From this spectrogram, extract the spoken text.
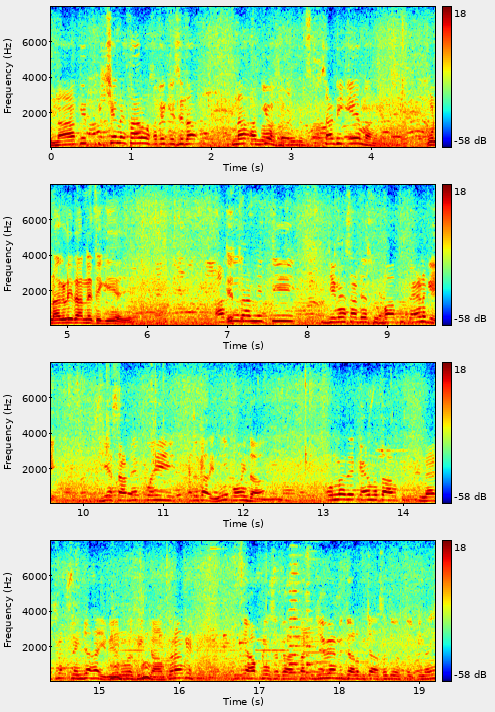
ਨਾ ਕਿ ਪਿੱਛੇ ਨੁਕਸਾਨ ਹੋ ਸਕੇ ਕਿਸੇ ਦਾ ਨਾ ਅੱਗੇ ਹੋ ਸਕੇ। ਸਾਡੀ ਇਹ ਮੰਗ ਹੈ। ਹੁਣ ਅਗਲੀ ਰਣਨੀਤੀ ਕੀ ਹੈ ਜੀ? ਅਗਲੀ ਰਣਨੀਤੀ ਜਿਵੇਂ ਸਾਡੇ ਸੂਬਾ ਨੂੰ ਕਹਿਣਗੇ ਜੇ ਸਾਡੇ ਕੋਈ ਅਧਿਕਾਰੀ ਨਹੀਂ ਪਹੁੰਚਦਾ ਉਹਨਾਂ ਦੇ ਕਹਿਣ ਮੁਤਾਬਕ ਨੈਸ਼ਨਲ 53 ਹਾਈਵੇ ਨੂੰ ਅਸੀਂ ਜਾਮ ਕਰਾਂਗੇ। ਤੇ ਆਪਣੀ ਸਰਕਾਰ ਤੱਕ ਜਿਵੇਂ ਵੀ ਗੱਲ ਪਹੁੰਚਾ ਸਕਦੇ ਉਸ ਤੱਕ ਨਹੀਂ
